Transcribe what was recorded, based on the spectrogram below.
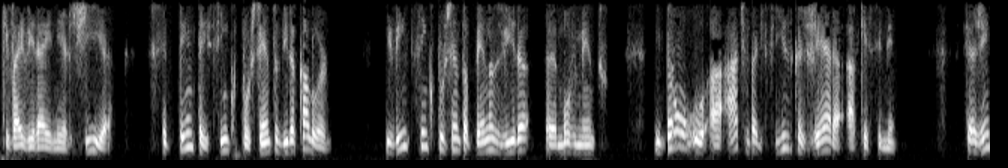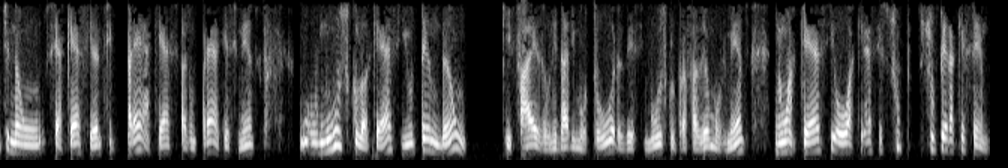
que vai virar energia, 75% vira calor e 25% apenas vira eh, movimento. Então, o, a atividade física gera aquecimento. Se a gente não se aquece antes, se pré-aquece, faz um pré-aquecimento, o músculo aquece e o tendão que faz a unidade motora desse músculo para fazer o movimento não aquece ou aquece superaquecendo.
